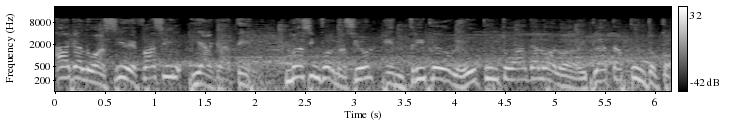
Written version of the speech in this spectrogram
Hágalo así de fácil y al gratis. Más información en www.hágaloalodaviplata.com.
